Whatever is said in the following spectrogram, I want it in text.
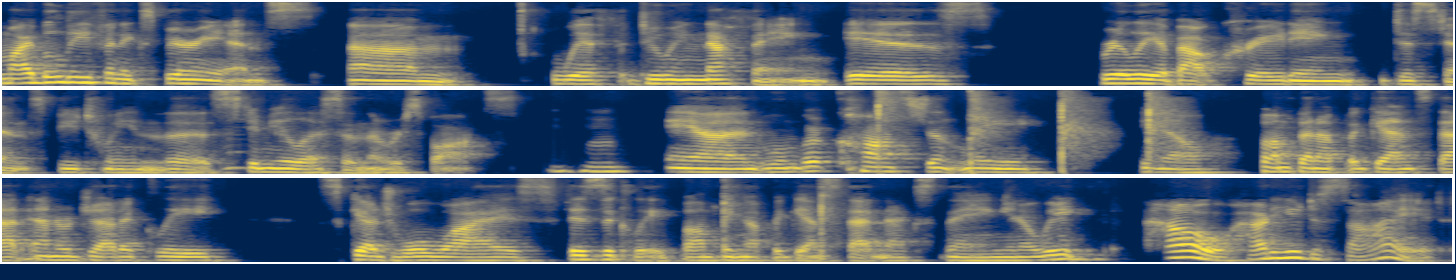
my belief and experience um, with doing nothing is really about creating distance between the stimulus and the response. Mm-hmm. And when we're constantly, you know, bumping up against that energetically, schedule wise, physically bumping up against that next thing, you know, we, how, how do you decide?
